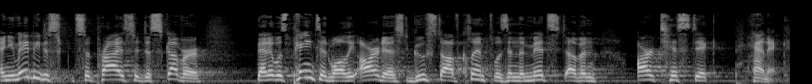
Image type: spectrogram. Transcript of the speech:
And you may be dis- surprised to discover that it was painted while the artist, Gustav Klimt, was in the midst of an artistic panic.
